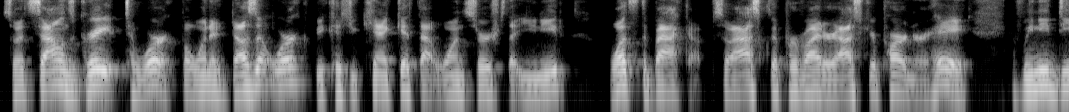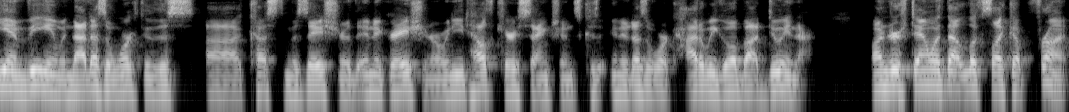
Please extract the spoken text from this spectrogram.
So it sounds great to work but when it doesn't work because you can't get that one search that you need what's the backup? So ask the provider ask your partner hey if we need dmv and when that doesn't work through this uh, customization or the integration or we need healthcare sanctions because and it doesn't work how do we go about doing that? Understand what that looks like up front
